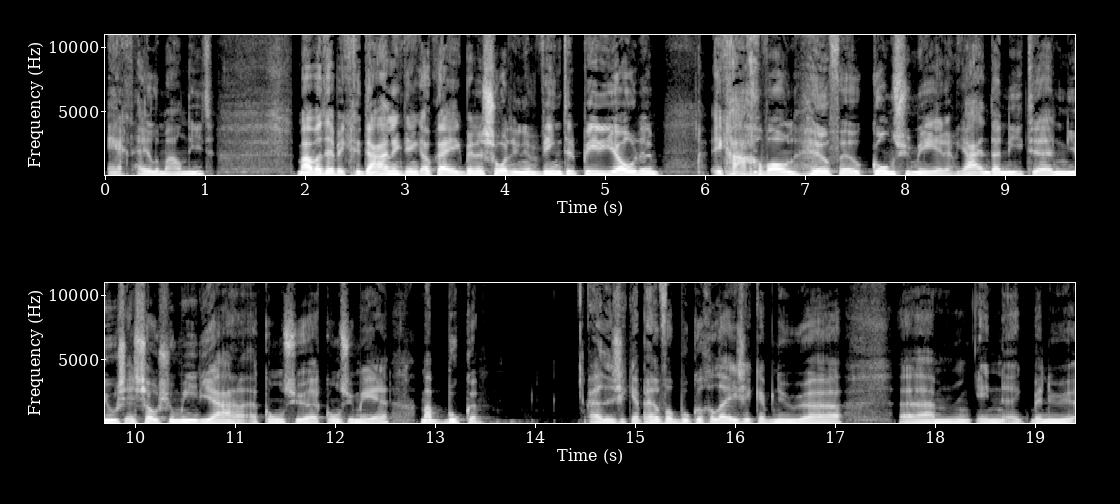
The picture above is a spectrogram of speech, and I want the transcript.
echt helemaal niet. Maar wat heb ik gedaan? Ik denk, oké, ik ben een soort in een winterperiode. Ik ga gewoon heel veel consumeren. Ja, en dan niet eh, nieuws en social media eh, eh, consumeren, maar boeken. Dus ik heb heel veel boeken gelezen. Ik heb nu, eh, ehm, in, ik ben nu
